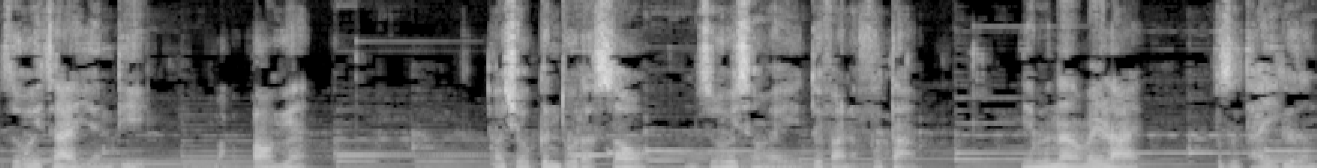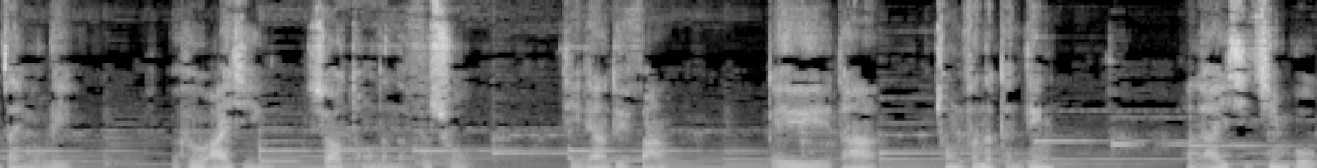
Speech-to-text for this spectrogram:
只会在原地抱抱怨，要求更多的时候，你只会成为对方的负担。你们的未来不止他一个人在努力，维护爱情需要同等的付出，体谅对方，给予他充分的肯定，和他一起进步，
